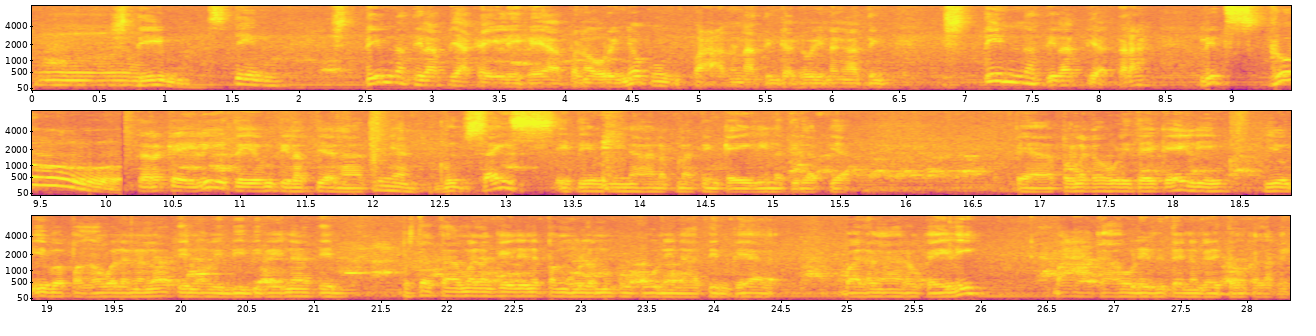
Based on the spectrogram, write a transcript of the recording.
Mm, Steam. Steam. Steam na tilapia Kylie. Kaya panoorin nyo kung paano natin gagawin ang ating steam na tilapia. Tara, let's go! Tara Kylie, ito yung tilapia natin yan. Good size. Ito yung hinahanap natin Kylie na tilapia. Kaya pag nakahuli tayo kay Eli, yung iba pakawalan na natin o ibibigay natin. Basta tama lang kay Eli na pangulam ang kukunin natin. Kaya balang araw kay Eli, makakahuli rin tayo ng ganitong kalaki.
